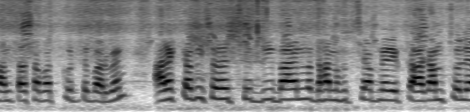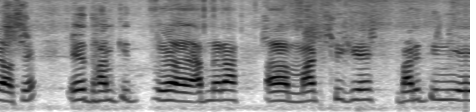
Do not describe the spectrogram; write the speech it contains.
ধান চাষাবাদ করতে পারবেন। আরেকটা বিষয় হচ্ছে বি বায়ান্ন ধান হচ্ছে আপনার একটু আগাম চলে আসে। এ ধান কি আপনারা মাঠ থেকে বাড়িতে নিয়ে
